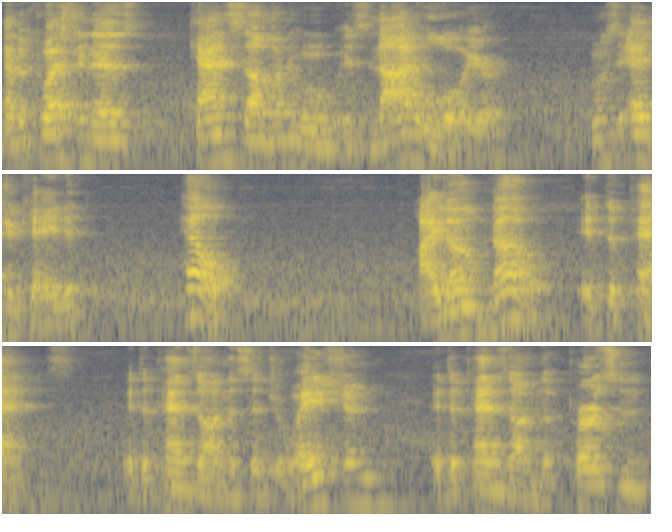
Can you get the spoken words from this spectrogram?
Now the question is, can someone who is not a lawyer, who's educated, help? I don't know. It depends. It depends on the situation. It depends on the person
